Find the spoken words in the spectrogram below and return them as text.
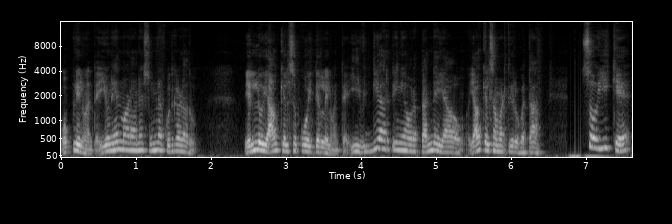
ಒಪ್ಲಿಲ್ವಂತೆ. ಇವನೇನ್ ಮಾಡೋನೆ? ಸುಮ್ಮನೆ ಕುತ್ಕೊಳ್ಳೋದು. ಎಲ್ಲೂ ಯಾವ ಕೆಲಸಕ್ಕೂ ಹೋಯ್ತಿರ್ಲಿಲ್ವಂತೆ. ಈ ವಿದ್ಯಾರ್ಥಿನಿ ಅವರ ತಂದೆ ಯಾವ ಯಾವ ಕೆಲಸ ಮಾಡ್ತಿರೋ ಗೊತ್ತಾ? ಸೊ ಈಕೆ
